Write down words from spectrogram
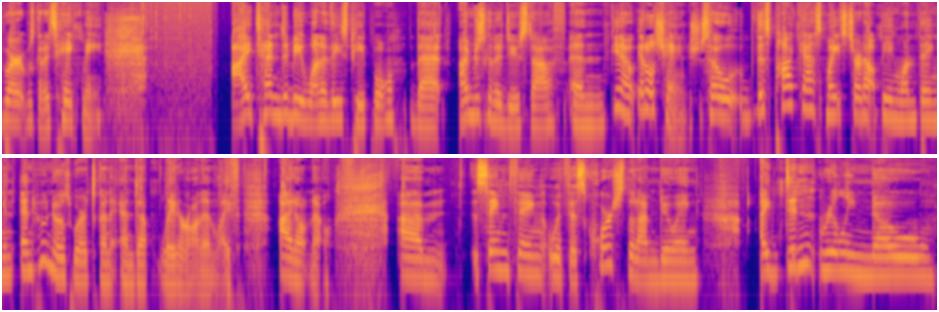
where it was going to take me. I tend to be one of these people that I'm just going to do stuff and, you know, it'll change. So this podcast might start out being one thing and, and who knows where it's going to end up later on in life. I don't know. Um, same thing with this course that I'm doing. I didn't really know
